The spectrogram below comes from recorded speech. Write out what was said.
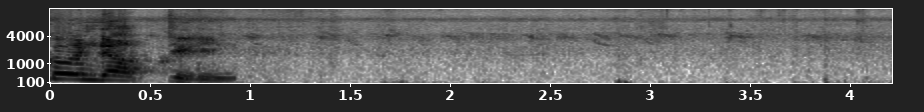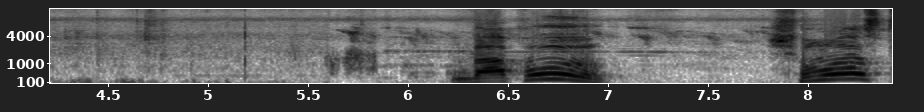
কোন যাত্রী বাপু, সমস্ত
